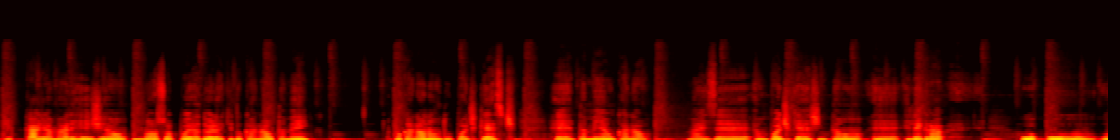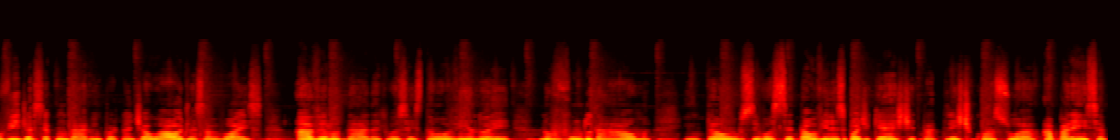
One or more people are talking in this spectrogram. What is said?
de Cajamar e região, nosso apoiador aqui do canal também. Do canal não, do podcast. É, também é um canal, mas é, é um podcast, então é, ele é gravado. O, o, o vídeo é secundário, o importante é o áudio, essa voz aveludada que vocês estão ouvindo aí no fundo da alma. Então, se você está ouvindo esse podcast e está triste com a sua aparência,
